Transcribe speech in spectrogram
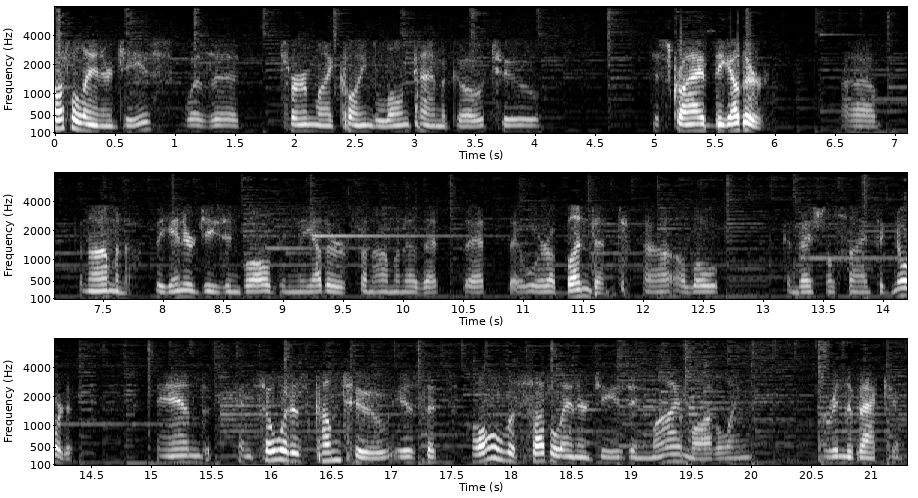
Subtle energies was a term I coined a long time ago to describe the other uh, phenomena, the energies involved in the other phenomena that, that, that were abundant, uh, although conventional science ignored it. And, and so what has come to is that all the subtle energies in my modeling are in the vacuum.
